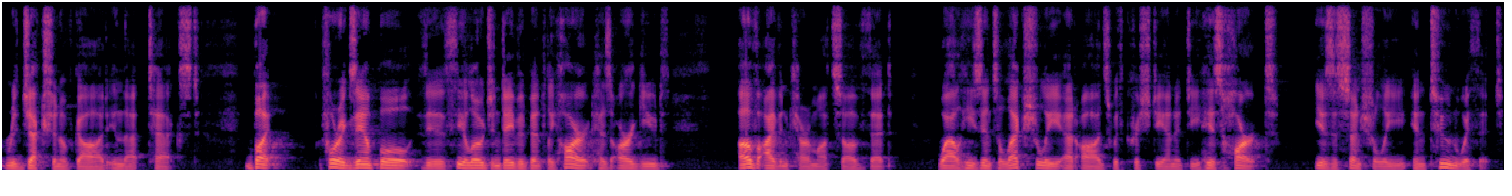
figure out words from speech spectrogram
rejection of God in that text. But for example, the theologian David Bentley Hart has argued of Ivan Karamazov that while he's intellectually at odds with Christianity, his heart is essentially in tune with it.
